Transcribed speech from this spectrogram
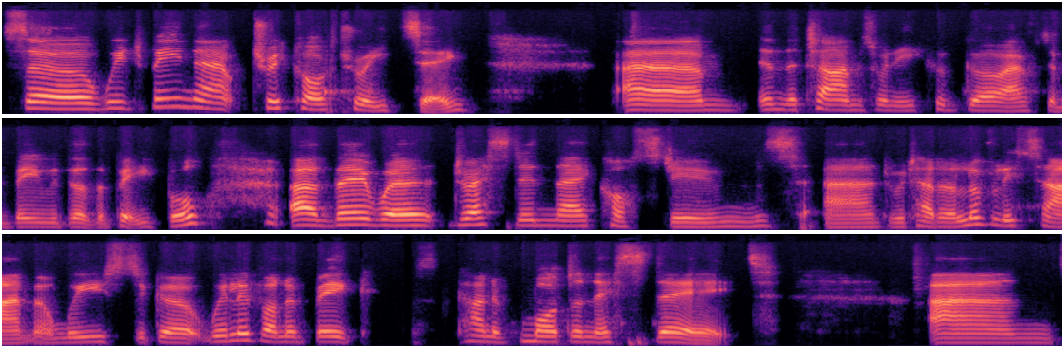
So we'd been out trick or treating um, in the times when he could go out and be with other people. And they were dressed in their costumes, and we'd had a lovely time. And we used to go, we live on a big kind of modern estate. And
